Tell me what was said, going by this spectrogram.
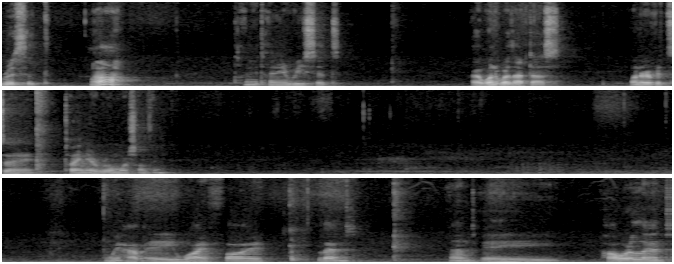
Reset. Ah, tiny tiny reset. I wonder what that does. Wonder if it's a tiny room or something. We have a Wi-Fi LED and a power LED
